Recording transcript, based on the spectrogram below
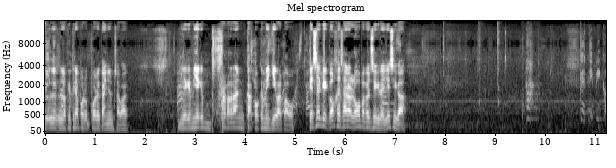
lo que tira por, por el cañón, chaval. Mira que, mira que francaco que me lleva el pavo. Que es el que coges ahora luego para perseguir a Jessica. Qué típico.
